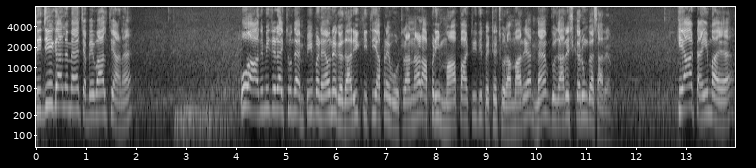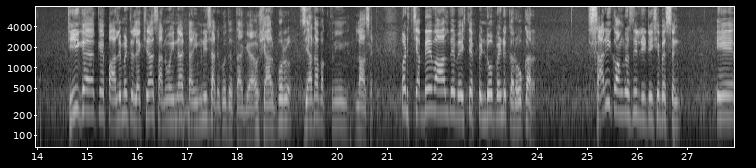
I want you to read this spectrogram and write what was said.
ਤੀਜੀ ਗੱਲ ਮੈਂ ਚੱਬੇਵਾਲ ਧਿਆਣਾ ਉਹ ਆਦਮੀ ਜਿਹੜਾ ਇੱਥੋਂ ਦਾ ਐਮਪੀ ਬਣਿਆ, ਉਹਨੇ ਗਦਾਰੀ ਕੀਤੀ ਆਪਣੇ ਵੋਟਰਾਂ ਨਾਲ, ਆਪਣੀ ਮਾਂ ਪਾਰਟੀ ਦੀ ਪਿੱਠੇ ਛੁਰਾ ਮਾਰਿਆ। ਮੈਂ ਗੁਜ਼ਾਰਿਸ਼ ਕਰੂੰਗਾ ਸਾਰਿਆਂ ਨੂੰ ਕਿ ਆਹ ਟਾਈਮ ਆਇਆ ਠੀਕ ਹੈ ਕਿ ਪਾਰਲੀਮੈਂਟ ਇਲੈਕਸ਼ਨਾਂ ਸਾਨੂੰ ਇੰਨਾ ਟਾਈਮ ਨਹੀਂ ਸਾਡੇ ਕੋਲ ਦਿੱਤਾ ਗਿਆ। ਹੁਸ਼ਿਆਰਪੁਰ ਜ਼ਿਆਦਾ ਵਕਤ ਨਹੀਂ ਲਾ ਸਕੇ। ਪਰ ਚੱਬੇਵਾਲ ਦੇ ਵਿੱਚ ਤੇ ਪਿੰਡੋ ਪਿੰਡ ਘਰੋ ਘਰ ਸਾਰੀ ਕਾਂਗਰਸ ਦੀ ਲੀਡਰਸ਼ਿਪ ਇਸ ਇਹ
